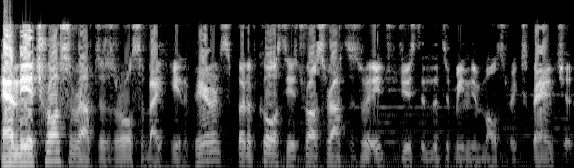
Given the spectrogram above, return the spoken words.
And the Atrociraptors are also making an appearance, but of course the Atrociraptors were introduced in the Dominion Malta expansion.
